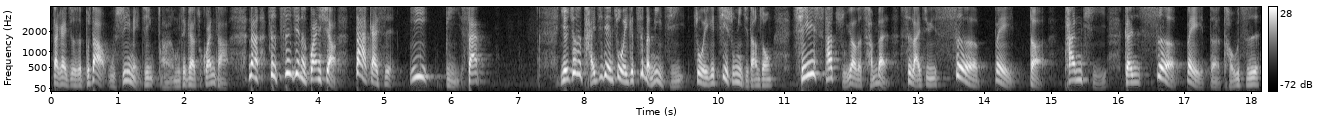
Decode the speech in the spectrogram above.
大概就是不到五十亿美金啊。我们这个要做观察。那这之间的关系啊，大概是一比三。也就是台积电作为一个资本密集，作为一个技术密集当中，其实它主要的成本是来自于设备的摊提跟设备的投资。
